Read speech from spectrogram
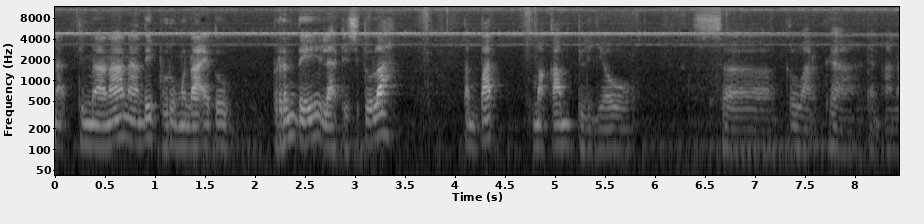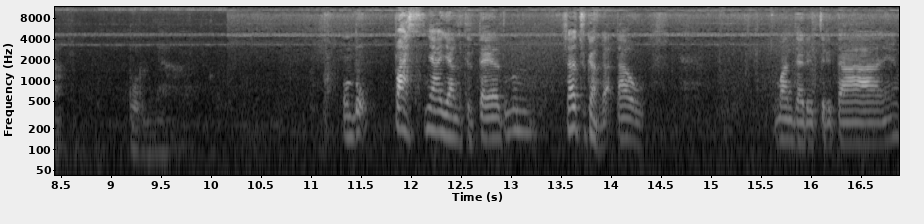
Nah, di mana nanti burung merak itu berhenti lah di situlah tempat makam beliau sekeluarga dan anak turunnya. Untuk pasnya yang detail pun saya juga nggak tahu. Cuman dari ceritanya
